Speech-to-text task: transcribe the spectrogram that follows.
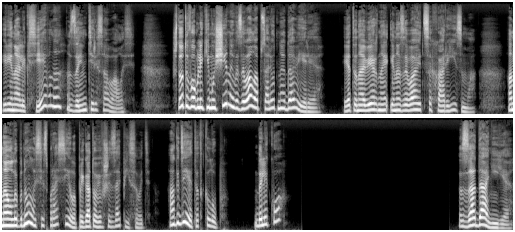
Ирина Алексеевна заинтересовалась. Что-то в облике мужчины вызывало абсолютное доверие. Это, наверное, и называется харизма. Она улыбнулась и спросила, приготовившись записывать. «А где этот клуб? Далеко?» Задание.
